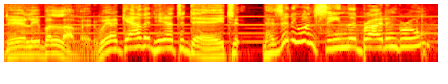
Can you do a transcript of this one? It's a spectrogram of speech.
Dearly beloved, we are gathered here today to. Has anyone seen the bride and groom?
